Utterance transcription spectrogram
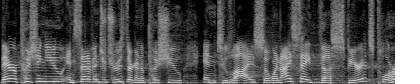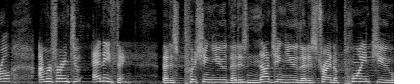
They are pushing you, instead of into truth, they're going to push you into lies. So when I say the spirits, plural, I'm referring to anything that is pushing you, that is nudging you, that is trying to point you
